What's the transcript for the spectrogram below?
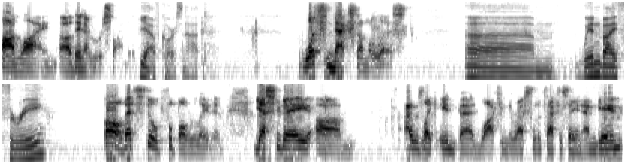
online." Uh, they never responded. Yeah, of course not. What's next on the list? Um, win by three. Oh, that's still football related. Yesterday, um, I was like in bed watching the rest of the Texas A&M game,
